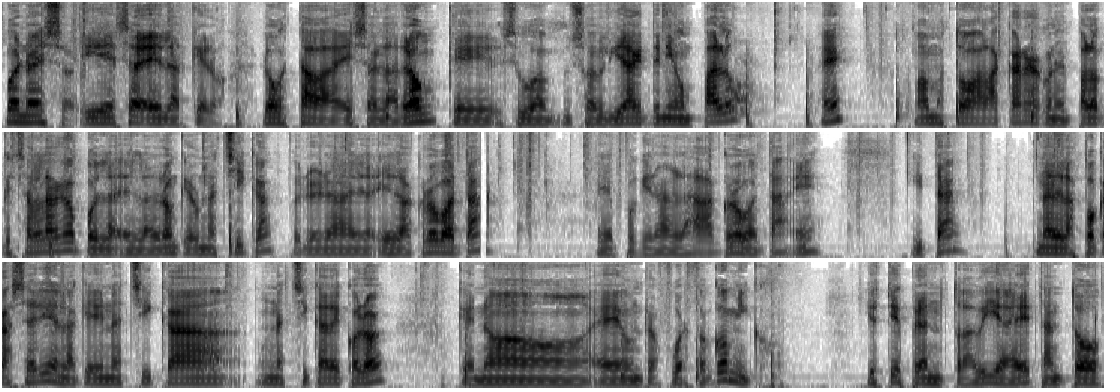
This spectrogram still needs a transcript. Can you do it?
Bueno, eso, y eso es el arquero. Luego estaba eso, el ladrón, que su, habilidad que tenía un palo. ¿eh? Vamos toda la carga con el palo que se alarga. Pues el ladrón, que era una chica, pero era el, acróbata. Eh, porque era la acróbata, ¿eh? Y tal. Una de las pocas series en la que hay una chica, una chica de color que no es un refuerzo cómico. Yo estoy esperando todavía, ¿eh? Tanto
